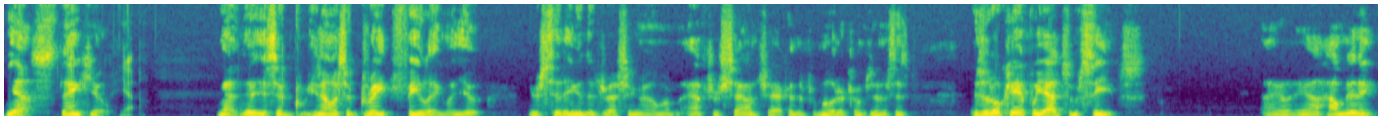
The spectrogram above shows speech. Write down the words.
Yes, thank you. Yeah. That it's a you know it's a great feeling when you you're sitting in the dressing room after sound check and the promoter comes in and says, "Is it okay if we add some seats?" I go, "Yeah, how many?"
